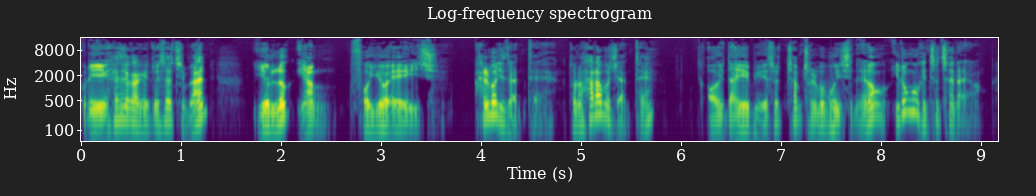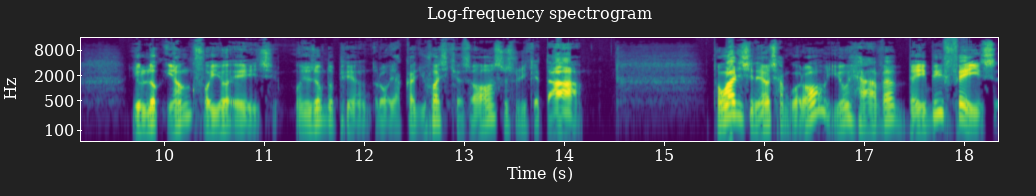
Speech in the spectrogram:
우리 해설 강의도 했었지만 you look young for your age 할머니들한테 또는 할아버지한테 어 나이에 비해서 참 젊어 보이시네요. 이런 거 괜찮잖아요. You look young for your age. 뭐, 이 정도 표현으로 약간 유화시켜서 쓸 수 있겠다. 동안이시네요, 참고로. You have a baby face.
